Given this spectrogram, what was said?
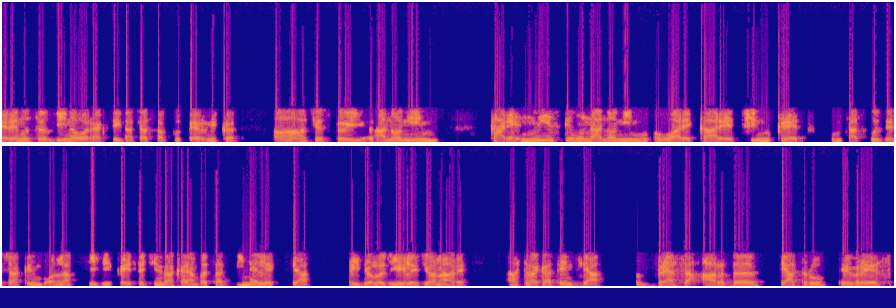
terenul să vină o reacție de aceasta puternică a acestui anonim, care nu este un anonim oarecare și nu cred, cum s-a spus deja că e un bolnav psihic, că este cineva care a învățat bine lecția ideologiei legionare. Atrag atenția, vrea să ardă teatru evreiesc.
